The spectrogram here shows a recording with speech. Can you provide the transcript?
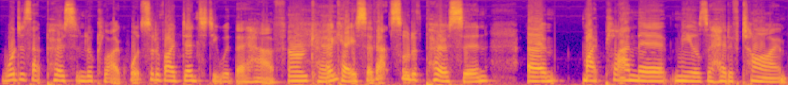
What does that person look like? What sort of identity would they have? Okay. Okay, so that sort of person um, might plan their meals ahead of time,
